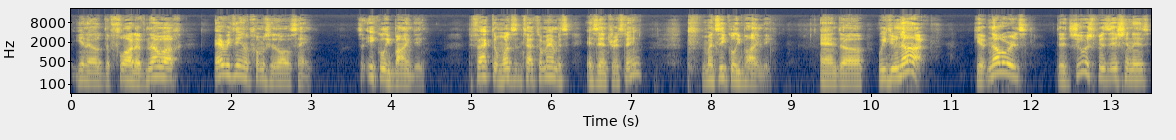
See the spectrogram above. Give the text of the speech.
you know the flood of Noah, everything in Chumash is all the same. It's equally binding. The fact that one's in Ten Commandments is interesting, but it's equally binding, and uh, we do not give. In other words, the Jewish position is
